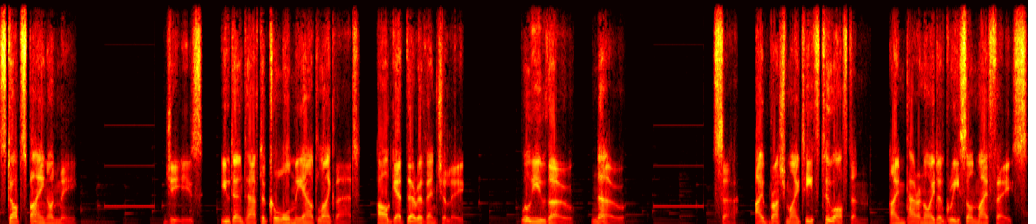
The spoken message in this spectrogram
Stop spying on me. Jeez. You don't have to call me out like that. I'll get there eventually. Will you though? No. Sir. I brush my teeth too often. I'm paranoid of grease on my face,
